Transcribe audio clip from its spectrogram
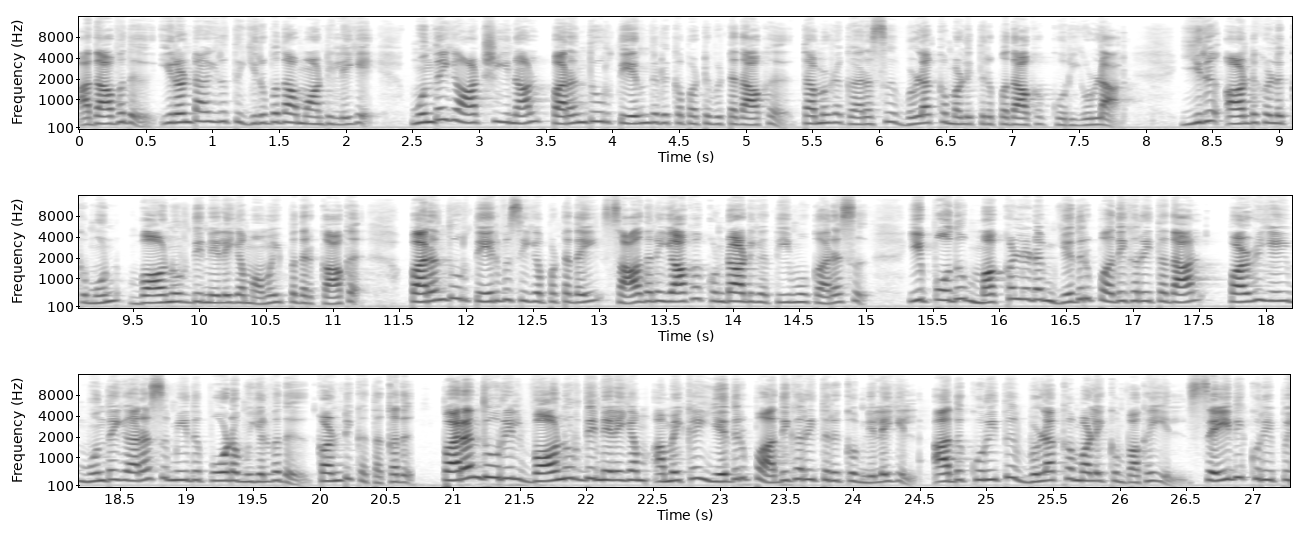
அதாவது இரண்டாயிரத்து இருபதாம் ஆண்டிலேயே முந்தைய ஆட்சியினால் பரந்தூர் தேர்ந்தெடுக்கப்பட்டுவிட்டதாக தமிழக அரசு விளக்கம் அளித்திருப்பதாக கூறியுள்ளார். இரு ஆண்டுகளுக்கு முன் வானூர்தி நிலையம் அமைப்பதற்காக பரந்தூர் தேர்வு செய்யப்பட்டதை சாதனையாக கொண்டாடிய திமுக அரசு இப்போது மக்களிடம் எதிர்ப்பு அதிகரித்ததால் பழியை முந்தைய அரசு மீது போட முயல்வது கண்டிக்கத்தக்கது. பரந்தூரில் வானூர்தி நிலையம் அமைக்க எதிர்ப்பு அதிகரித்திருக்கும் நிலையில் அது குறித்து விளக்கம் அளிக்கும் வகையில் செய்திக்குறிப்பு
